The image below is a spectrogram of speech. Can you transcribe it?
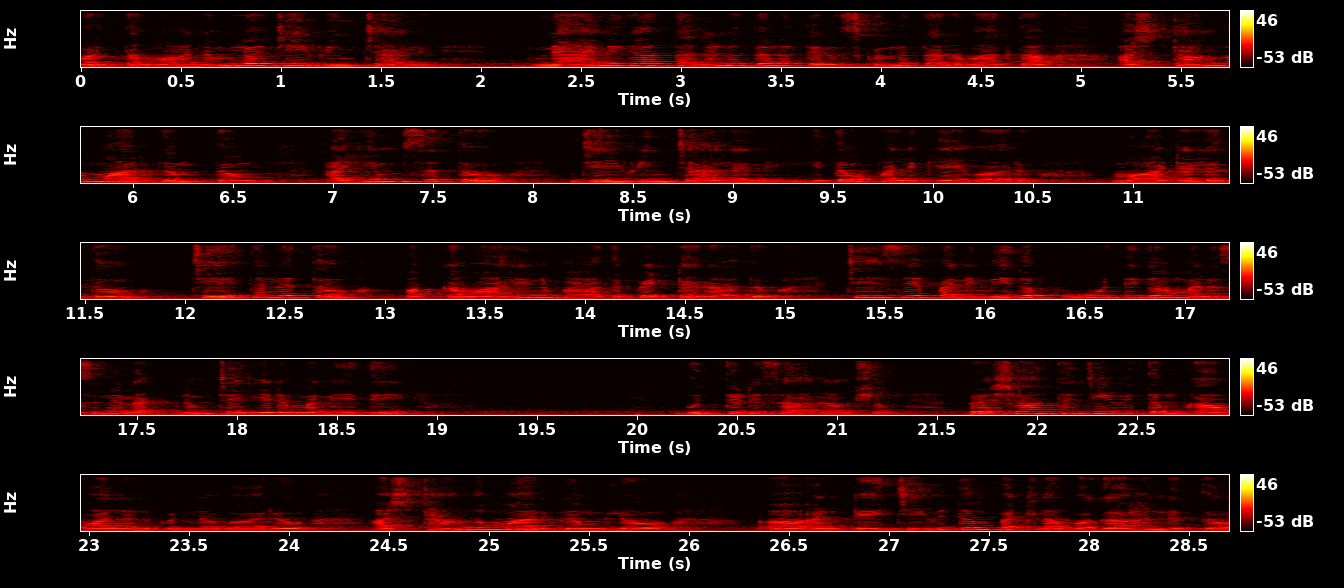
వర్తమానంలో జీవించాలి. జ్ఞానిగా తనను తను తెలుసుకున్న తర్వాత అష్టాంగ మార్గంతో అహింసతో జీవించాలని హితము పలికేవారు. మాటలతో చేతులతో పక్కవారిని బాధ పెట్టరాదు. చేసే పని మీద పూర్తిగా మనసును లగ్నం చేయడం అనేది బుద్ధుడి సారాంశం. ప్రశాంత జీవితం కావాలనుకున్న వారు అష్టాంగ మార్గంలో అంటే జీవితం పట్ల అవగాహనతో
